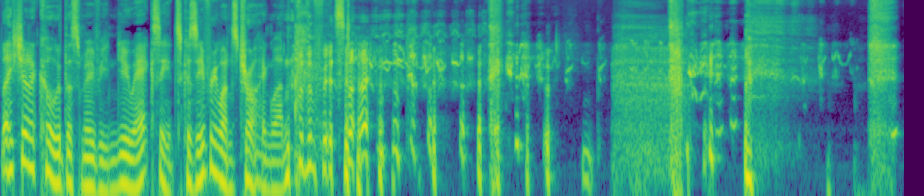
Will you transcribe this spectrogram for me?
They should have called this movie New Accents because everyone's trying one for the first time.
